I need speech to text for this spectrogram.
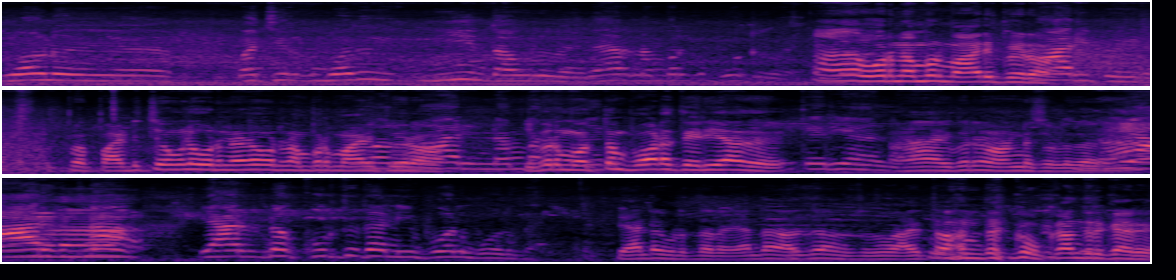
ஃபோனு வச்சிருக்கும் போது நீயும் தவறுவேன் வேற நம்பருக்கு போட்டுருவேன் ஒரு நம்பர் மாறி போயிடும் மாறி போயிடும். இப்போ படிச்சவங்களும் ஒரு நேரம் ஒரு நம்பர் மாறி போயிடும் இவர் மொத்தம் போட தெரியாது. தெரியாது. ஆ இவர் ஒன்று சொல்லுதாரு கொடுத்து தான் நீ ஃபோன் போடுவேன் ஏன்டா கொடுத்தாரு. ஏன்டா அதுதான் அதுதான் வந்து உட்காந்துருக்காரு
